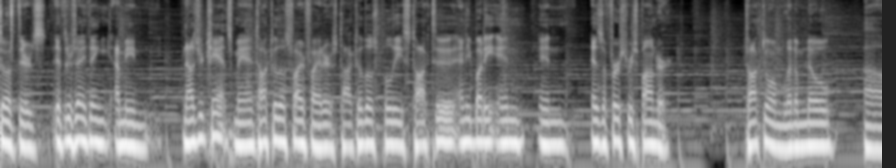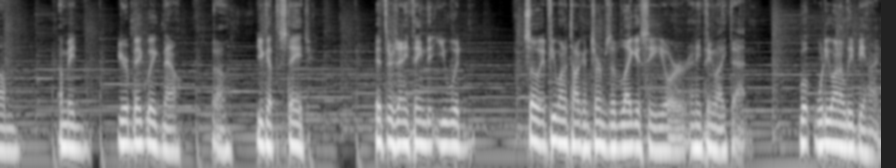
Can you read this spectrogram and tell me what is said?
So if there's if there's anything, I mean, now's your chance, man. Talk to those firefighters, talk to those police, talk to anybody in in as a first responder. Talk to them, let them know. Um, I mean, you're a big wig now, so you got the stage. If there's anything that you would, so if you want to talk in terms of legacy or anything like that, what, what do you want to leave behind?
